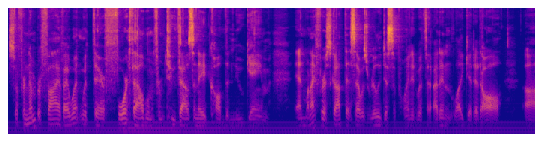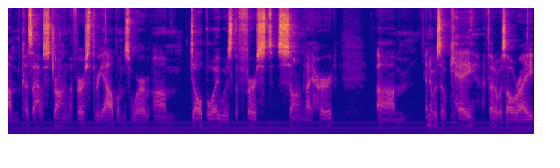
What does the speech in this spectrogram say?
So for number five, I went with their fourth album from 2008 called The New Game. And when I first got this, I was really disappointed with it. I didn't like it at all um, because of how strong the first three albums were. Um, Dull Boy was the first song I heard, um, and it was okay. I thought it was all right,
